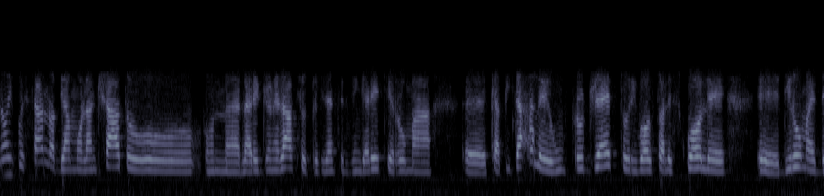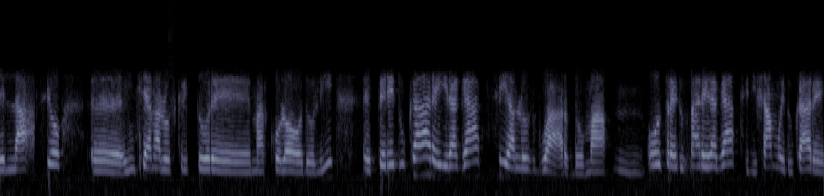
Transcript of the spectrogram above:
noi quest'anno abbiamo lanciato con la Regione Lazio, il Presidente Zingaretti e Roma eh, Capitale un progetto rivolto alle scuole eh, di Roma e del Lazio eh, insieme allo scrittore Marco Lodoli eh, per educare i ragazzi allo sguardo, ma mh, oltre a educare i ragazzi diciamo educare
